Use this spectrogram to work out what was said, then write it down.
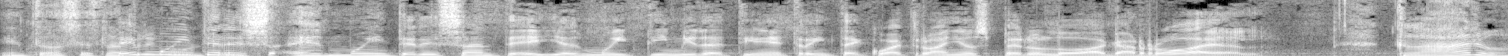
Entonces la Es muy, pregunta es, interesa- es muy interesante. Ella es muy tímida, tiene 34 años, pero lo agarró a él. claro,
